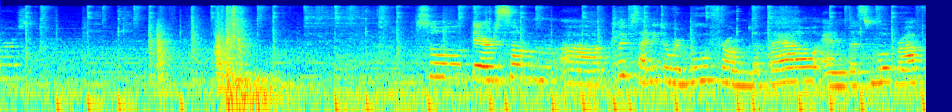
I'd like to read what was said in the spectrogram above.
first. So there's some uh, clips I need to remove from the bell and the smooth wrap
